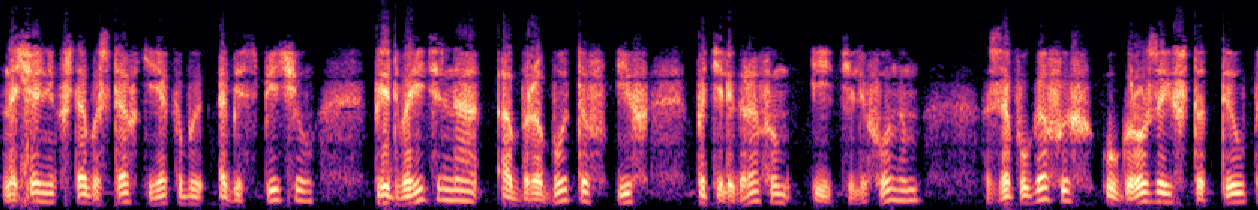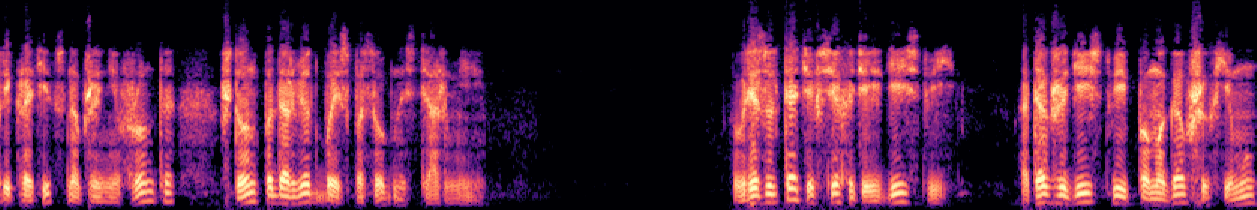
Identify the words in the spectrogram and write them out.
начальник штаба ставки якобы обеспечил, предварительно обработав их по телеграфам и телефонам, запугав их угрозой, что тыл прекратит снабжение фронта, что он подорвет боеспособность армии. В результате всех этих действий, а также действий, помогавших ему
